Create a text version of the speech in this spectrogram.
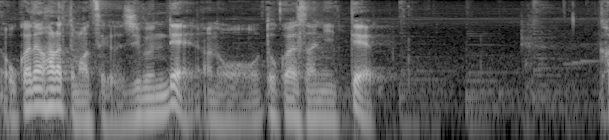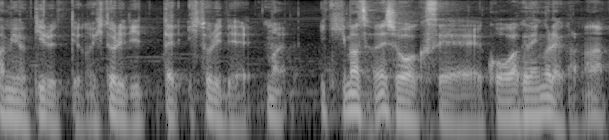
お金を払ってもらってたけど自分であの床屋さんに行って髪を切るっていうのを一人で行ったり一人で、まあ、行きますよね小学生高学年ぐらいからな。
